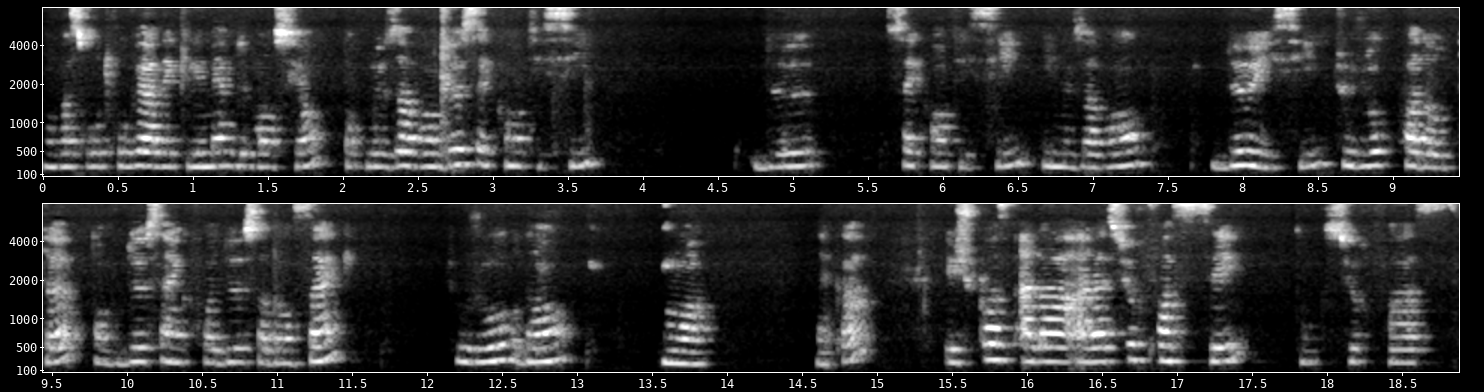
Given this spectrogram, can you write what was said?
on va se retrouver avec les mêmes dimensions. Donc nous avons 2,50 ici, 2, 50 ici, et nous avons 2 ici, toujours pas d'auteur, donc 2, 5 fois 2, ça donne 5, toujours dans moins, d'accord? Et je passe à la surface C, donc surface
